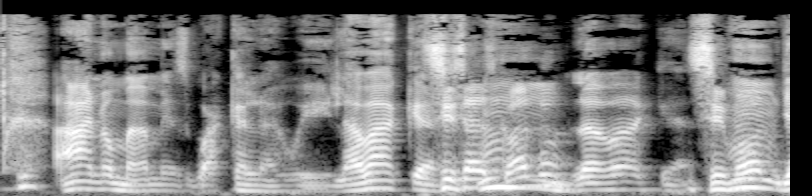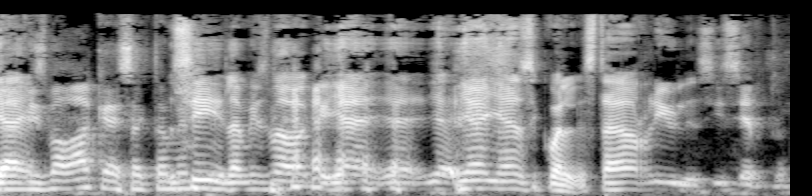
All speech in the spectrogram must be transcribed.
ah, no mames, guácala, güey. La vaca. Sí, ¿sabes Mm, cuál, no? La vaca. Simón, Mm, ya. la misma vaca, exactamente. Sí, la misma vaca, ya, ya, ya, ya, ya sé cuál. Está horrible, sí, cierto.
